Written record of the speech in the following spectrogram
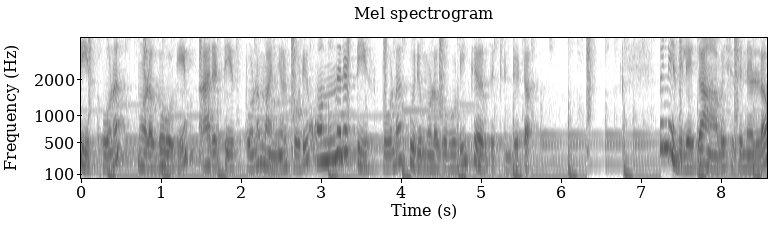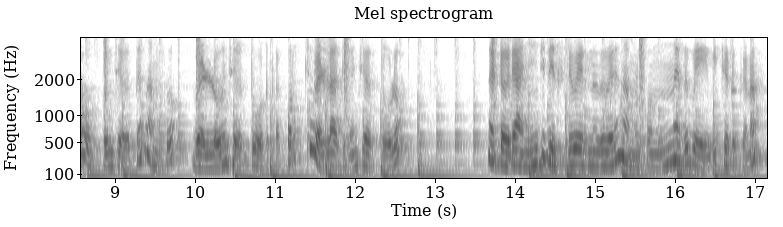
ടീസ്പൂണ് മുളക് പൊടിയും അര ടീസ്പൂണ് മഞ്ഞൾപ്പൊടിയും ഒന്നര ടീസ്പൂണ് കുരുമുളക് പൊടിയും ചേർത്തിട്ടുണ്ട് കേട്ടോ. പിന്നെ ഇതിലേക്ക് ആവശ്യത്തിനുള്ള ഉപ്പും ചേർത്ത് നമുക്ക് വെള്ളവും ചേർത്ത് കൊടുക്കുക കുറച്ച് വെള്ളം അധികം ചേർത്തോളൂ. എന്നിട്ട് ഒരു അഞ്ച് വിസിൽ വരുന്നത് വരെ നമ്മൾക്കൊന്ന് ഇത് വേവിച്ചെടുക്കണം.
